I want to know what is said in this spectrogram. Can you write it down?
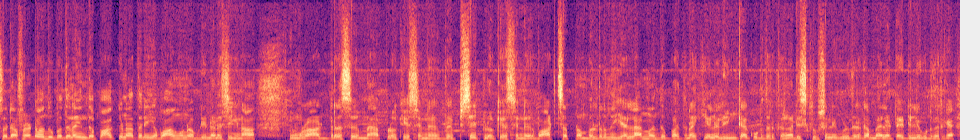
ஸோ டெஃபினட்டாக வந்து பார்த்தீங்கன்னா இந்த பாக்கு நாத்தை நீங்கள் வாங்கணும் அப்படின்னு நினச்சிங்கன்னா உங்களோட address map location website location WhatsApp நம்பர்லேருந்து எல்லாமே வந்து பார்த்தீங்கன்னா கீழே லிங்காக கொடுத்துருக்காங்க. டிஸ்கிரிப்ஷன்லையும் கொடுத்துருக்கேன் மேலே டைட்டிலையும் கொடுத்துருக்கேன்.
